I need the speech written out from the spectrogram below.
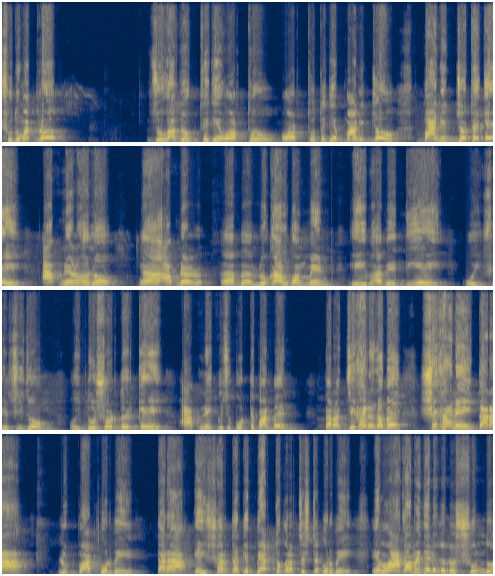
শুধুমাত্র যোগাযোগ থেকে অর্থ অর্থ থেকে বাণিজ্য বাণিজ্য থেকে আপনার হলো আপনার লোকাল গভর্নমেন্ট এইভাবে দিয়ে ওই ফেসিজম, ওই দোসরদেরকে আপনি কিছু করতে পারবেন? তারা যেখানে যাবে, সেখানেই তারা লুটপাট করবে, তারা এই সরকারকে ব্যর্থ করার চেষ্টা করবে এবং আগামী দিনের জন্য সুন্দর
